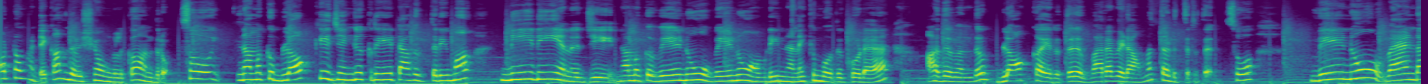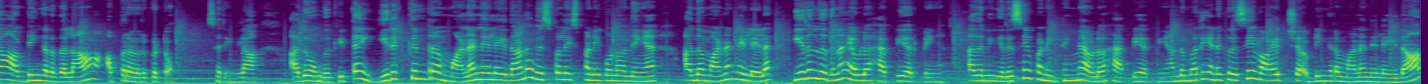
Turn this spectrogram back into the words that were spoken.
ஆட்டோமேட்டிக்காக அந்த விஷயம் உங்களுக்கு வந்துடும் ஸோ நமக்கு பிளாக்கேஜ் எங்கே க்ரியேட் ஆகுது தெரியுமா? நீடி எனர்ஜி நமக்கு வேணும் வேணும் அப்படின்னு நினைக்கும் போது கூட அது வந்து பிளாக் ஆயிடுது வரவிடாமல் தடுத்துருது. ஸோ வேணும் வேண்டாம் அப்படிங்கிறதெல்லாம் அப்புறம் இருக்கட்டும். சரிங்களா? அது உங்ககிட்ட இருக்குன்ற மனநிலை தானே விஸ்வலைஸ் பண்ணி கொண்டு வந்தீங்க. அந்த மனநிலையில் இருந்ததுன்னா எவ்வளோ ஹாப்பியாக இருப்பீங்க. அதை நீங்கள் ரிசீவ் பண்ணிக்கிட்டீங்கன்னா எவ்வளோ ஹாப்பியாக இருப்பீங்க. அந்த மாதிரி எனக்கு ரிசீவ் ஆயிடுச்சு அப்படிங்கிற மனநிலை தான்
